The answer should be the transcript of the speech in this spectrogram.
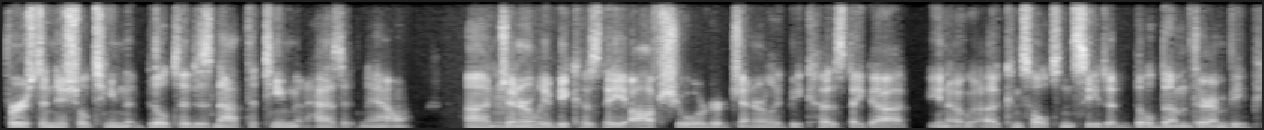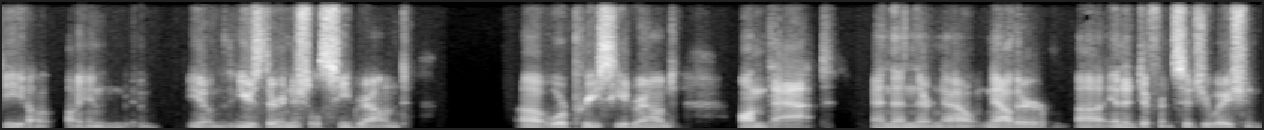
first initial team that built it is not the team that has it now. Uh, mm-hmm. Generally because they offshored, or generally because they got you know a consultancy to build them their MVP and you know use their initial seed round uh, or pre-seed round on that and then they're now now they're uh, in a different situation.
